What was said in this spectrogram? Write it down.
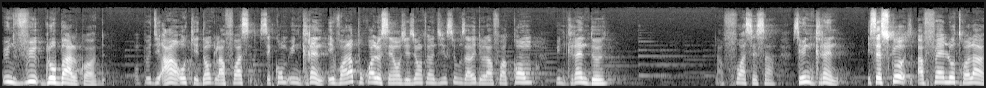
une vue globale. On peut dire, ah ok, donc la foi, c'est comme une graine. Et voilà pourquoi le Seigneur Jésus est en train de dire, si vous avez de la foi comme une graine de la foi, c'est ça. C'est une graine. Et c'est ce que a fait l'autre là,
